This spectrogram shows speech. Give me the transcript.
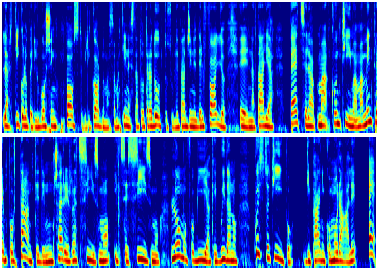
l'articolo per il Washington Post, vi ricordo, ma stamattina è stato tradotto sulle pagine del foglio, eh, Natalia Pezzela, ma continua, ma mentre è importante denunciare il razzismo, il sessismo, l'omofobia che guidano questo tipo di panico morale, è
